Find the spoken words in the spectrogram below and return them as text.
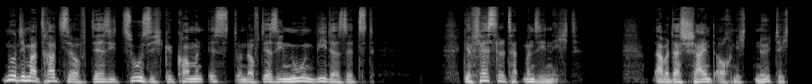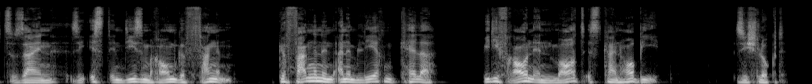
Nur die Matratze, auf der sie zu sich gekommen ist und auf der sie nun wieder sitzt. Gefesselt hat man sie nicht. Aber das scheint auch nicht nötig zu sein. Sie ist in diesem Raum gefangen. Gefangen in einem leeren Keller. Wie die Frauen in Mord ist kein Hobby. Sie schluckt.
